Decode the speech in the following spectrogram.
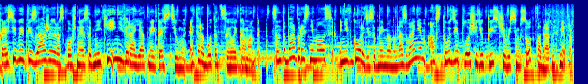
Красивые пейзажи, роскошные особняки и невероятные костюмы – это работа целой команды. Санта-Барбара снималась не в городе с одноименным названием, а в студии площадью 1800 квадратных метров.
